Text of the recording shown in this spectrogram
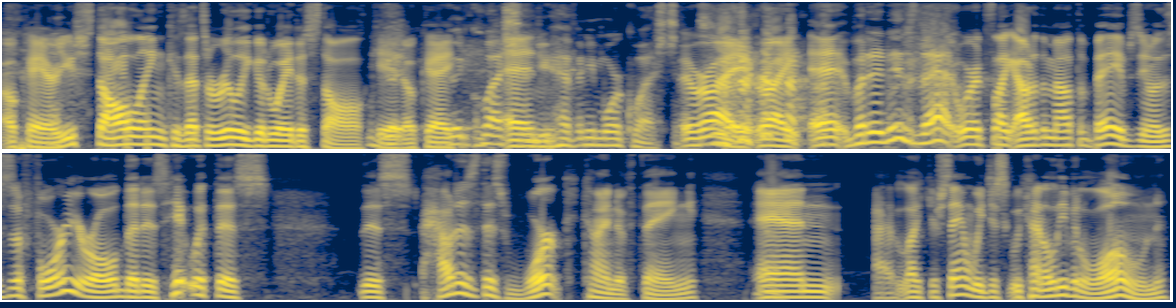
Okay, are you stalling? Because that's a really good way to stall, kid. Okay, good, question. And, Do you have any more questions? Right, right. and, eh, but it is that where it's like out of the mouth of babes. You know, this is a four-year-old that is hit with this, this how does this work kind of thing, and uh, like you're saying, we just we kind of leave it alone,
